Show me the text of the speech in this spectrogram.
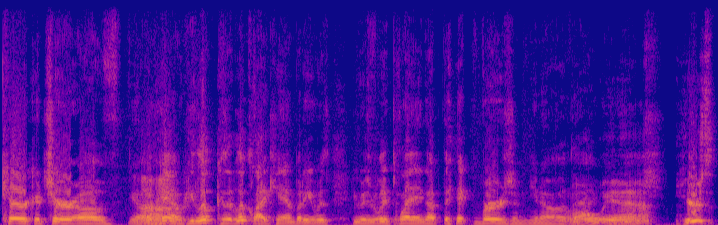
caricature of you know Uh-huh. him. He looked because it looked like him, but he was he was really playing up the hick version. You know of that. oh you know. yeah. Here's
